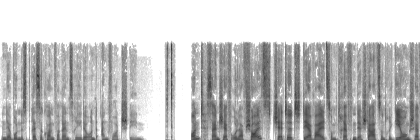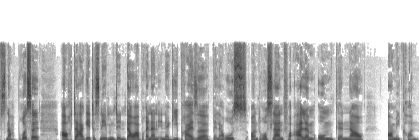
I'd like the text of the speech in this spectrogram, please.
in der Bundespressekonferenz Rede und Antwort stehen. Und sein Chef Olaf Scholz jettet derweil zum Treffen der Staats- und Regierungschefs nach Brüssel. Auch da geht es neben den Dauerbrennern Energiepreise, Belarus und Russland vor allem um genau Omikron.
